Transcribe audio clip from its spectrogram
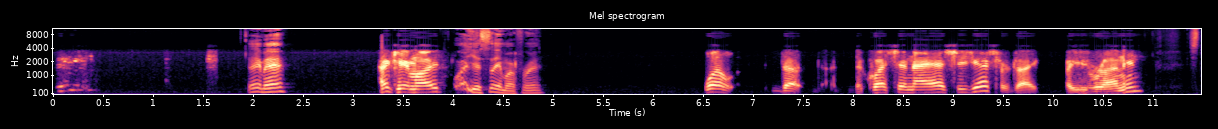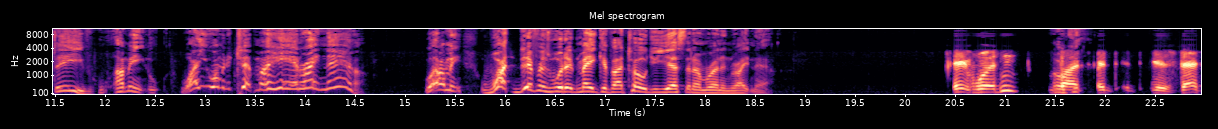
Steve. Hey, man. Hey, Kim Lloyd. What you say, my friend? Well, the the question I asked you yesterday: Are you running? Steve, I mean, why you want me to tip my hand right now? Well, I mean, what difference would it make if I told you yes that I'm running right now? It wouldn't. But it, it, is that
